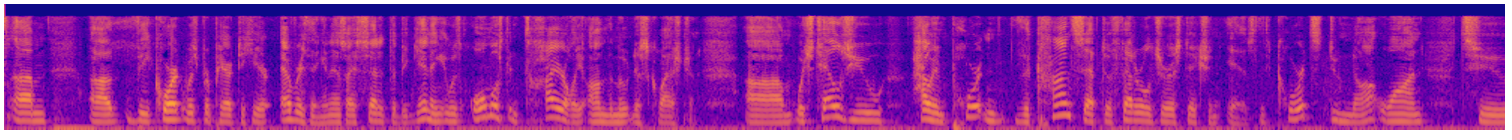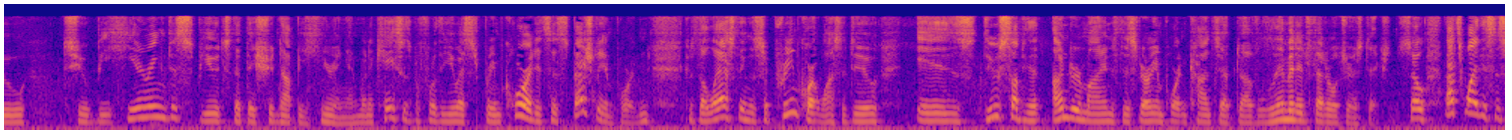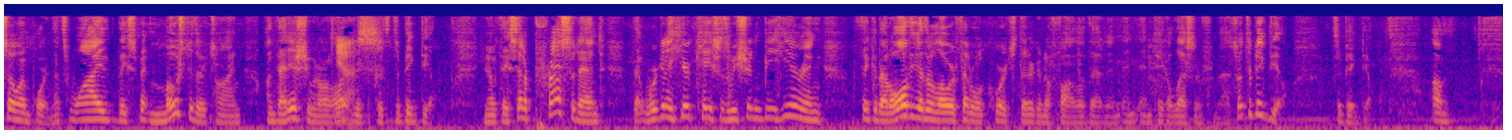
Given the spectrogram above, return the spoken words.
um, uh, the court was prepared to hear everything. And as I said at the beginning, it was almost entirely on the mootness question, um, which tells you how important the concept of federal jurisdiction is. The courts do not want to to be hearing disputes that they should not be hearing. And when a case is before the U.S. Supreme Court, it's especially important because the last thing the Supreme Court wants to do is do something that undermines this very important concept of limited federal jurisdiction. So that's why this is so important. That's why they spent most of their time on that issue in our Yes. argument because it's a big deal. You know, if they set a precedent that we're going to hear cases we shouldn't be hearing, think about all the other lower federal courts that are going to follow that and, and, and take a lesson from that. So it's a big deal. It's a big deal. Um,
